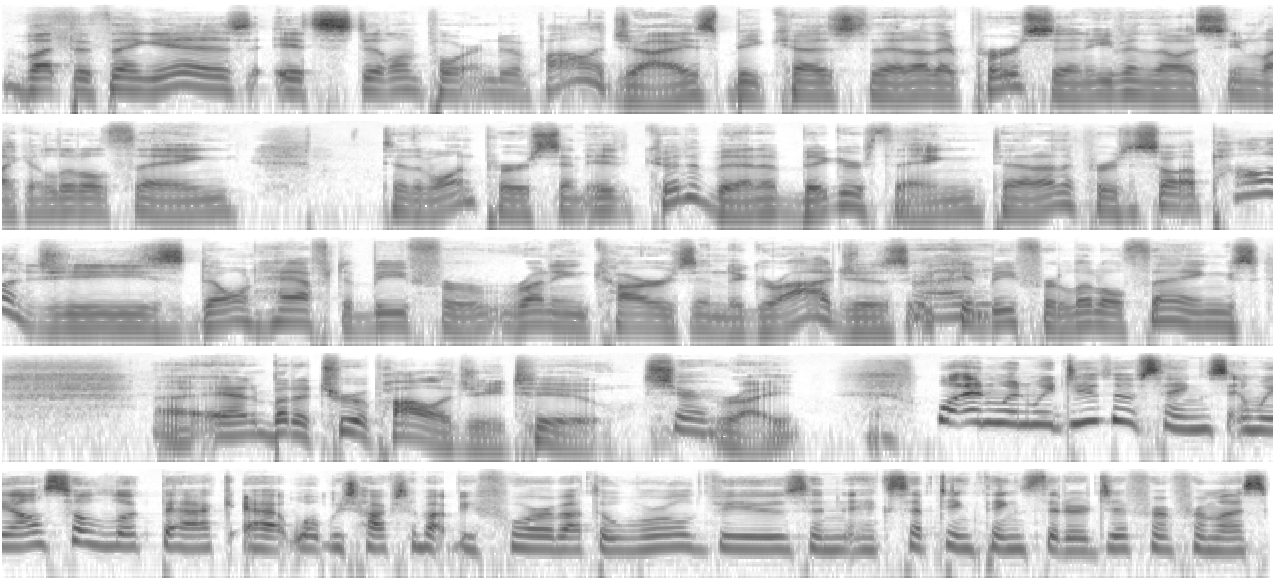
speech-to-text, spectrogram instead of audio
but the thing is, it's still important to apologize because to that other person, even though it seemed like a little thing to the one person, it could have been a bigger thing to that other person. So apologies don't have to be for running cars into garages. It can be for little things, uh, and but a true apology too. Sure. Right. Well, and when we do those things, and we also look back at what we talked about before about the worldviews and accepting things that are different from us,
